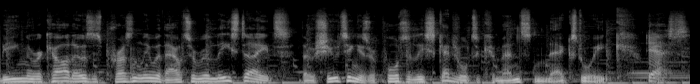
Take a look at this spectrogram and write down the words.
Being the Ricardos is presently without a release date, though shooting is reportedly scheduled to commence next week. Yes,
